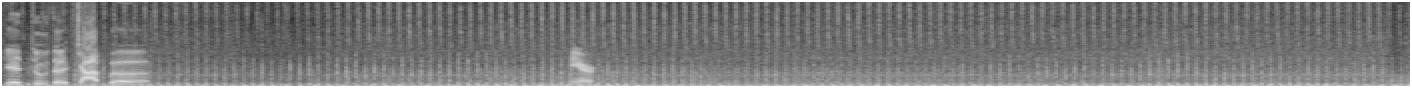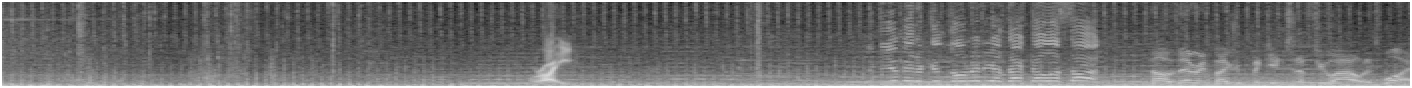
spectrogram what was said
Get to the chopper. Here. Alrighty. Did the Americans already attack Al-Assad? No, their invasion begins in a few hours. Why?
